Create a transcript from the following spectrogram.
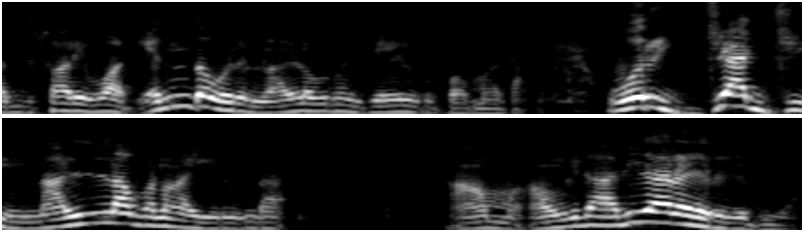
அது சாரி வாட் எந்த ஒரு நல்லவனும் ஜெயிலுக்கு போக மாட்டான். ஒரு ஜட்ஜி நல்லவனாக இருந்தால் ஆமாம் அவங்ககிட்ட அதிகாரம் இருக்குதுயா?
